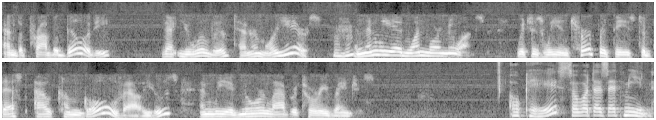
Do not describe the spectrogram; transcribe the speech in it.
and the probability that you will live 10 or more years. Mm-hmm. And then we add one more nuance which is we interpret these to best outcome goal values and we ignore laboratory ranges. Okay, so what does that mean?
